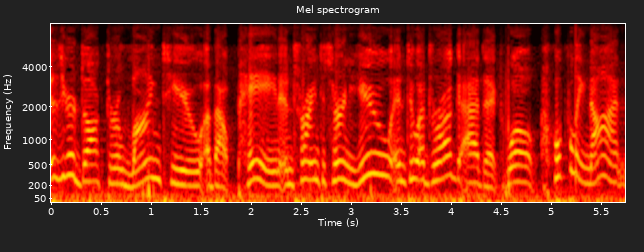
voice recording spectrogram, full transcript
Is your doctor lying to you about pain and trying to turn you into a drug addict? Well, hopefully not.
